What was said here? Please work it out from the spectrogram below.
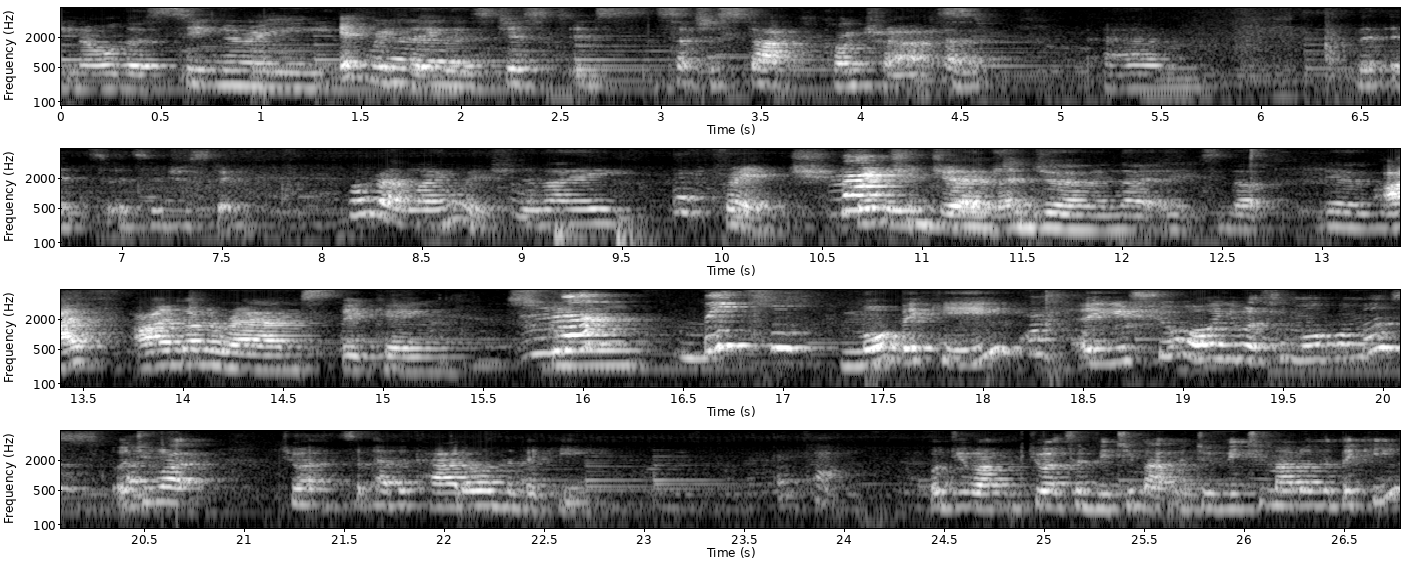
you know, all the scenery, everything. Yeah. It's just it's such a stark contrast. Okay. Um, but it's it's interesting. What about language? Do they French, French and German. French and German. That it's that. Yeah. I I got around speaking school. More Vicky. Are you sure you want some more hummus, or do you want do you want some avocado on the Vicky? Or do you want do you want some Vegemite? We do Vegemite on the Vicky.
